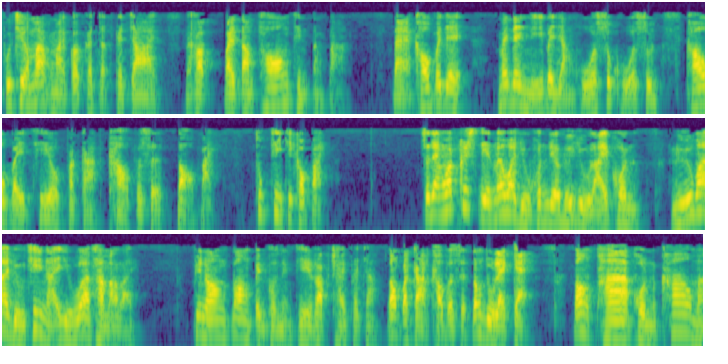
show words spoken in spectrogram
ผู้เชื่อมากมายก็กระจัดกระจายนะครับ ไปตามท้องถิ่นต่างๆ แต่เขาไม่ได้ ไม่ได้หนีไปอย่างหัวซุกหัวซุน เขาไปเที่ยวประกาศข่าวประเสริฐต่อไป ทุกที่ที่เขาไป แสดงว่าคริสเตียนไม่ว่าอยู่คนเดียวหรืออยู่หลายคน หรือว่าอยู่ที่ไหนอยู่ว่าทำอะไร พี่น้องต้องเป็นคนหนึ่งที่รับใช้พระเจ้า ต้องประกาศข่าวประเสริฐต้องดูแลแกะ ต้องพาคนเข้ามา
